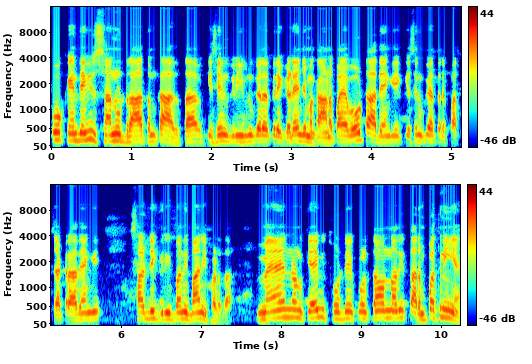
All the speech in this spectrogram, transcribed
ਉਹ ਕਹਿੰਦੇ ਵੀ ਸਾਨੂੰ ਡਰਾ ਧਮਕਾ ਦਿੱਤਾ, ਕਿਸੇ ਨੂੰ ਗਰੀਬ ਨੂੰ ਕਹਿੰਦਾ ਤੇਰੇ ਗੜਿਆਂ 'ਚ ਮਕਾਨ ਪਾਇਆ ਵਾ, ਉਹ ਢਾ ਦੇਾਂਗੇ ਕਿਸੇ ਨੂੰ ਕਹਿੰਦਾ ਤੇਰੇ ਪਰਚਾ ਕਰਾ ਦੇਾਂਗੇ ਸਾਡੀ ਗਰੀਬਾਂ ਦੀ ਬਾਹ ਨਹੀਂ ਫੜਦਾ। ਮੈਂ ਇਹਨਾਂ ਨੂੰ ਕਿਹਾ ਵੀ ਤੁਹਾਡੇ ਕੋਲ ਤਾਂ ਉਹਨਾਂ ਦੀ ਧਰਮ ਪਤਨੀ ਹੈ,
